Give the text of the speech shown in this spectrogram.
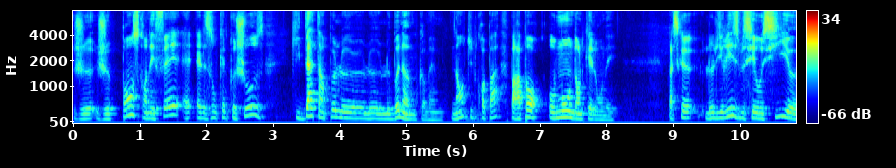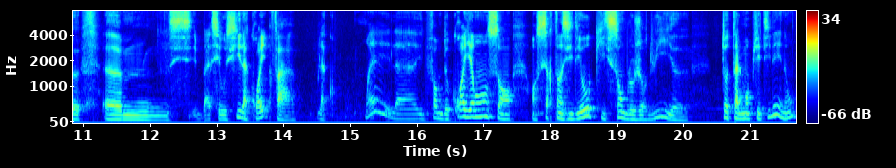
je, pense qu'en effet, elles ont quelque chose qui date un peu le, le bonhomme, quand même. Non, tu ne crois pas? Par rapport au monde dans lequel on est. Parce que le lyrisme, c'est aussi, euh, euh, bah, c'est aussi la croyance. Enfin, une forme de croyance en, certains idéaux qui semblent aujourd'hui euh, totalement piétinés, non?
